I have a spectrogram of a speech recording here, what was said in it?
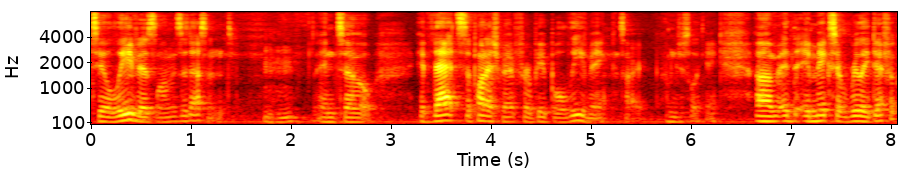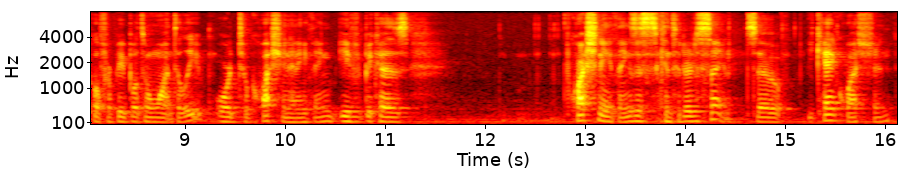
To leave Islam is a doesn't. Mm-hmm. And so, if that's the punishment for people leaving, sorry, I'm just looking, um, it, it makes it really difficult for people to want to leave or to question anything, even because questioning things is considered a sin. So, you can't question,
